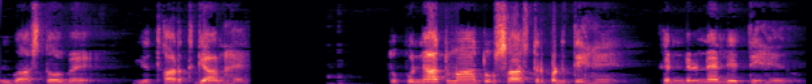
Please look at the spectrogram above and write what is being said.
वास्तव में यथार्थ ज्ञान है। तो पुण्यात्मा तो शास्त्र पढ़ते हैं, फिर निर्णय लेते हैं,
